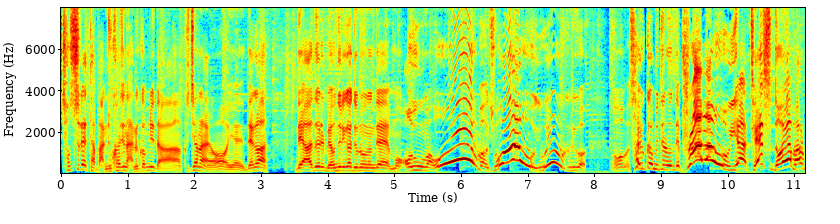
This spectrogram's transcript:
첫 술에 다 만족하진 않을 겁니다. 그렇잖아요. 예, 내가 내 아들 며느리가 들어오는데 뭐 어우 막 오 막 좋아우 우 그리고 어, 사육감이 들어오는데 브라보 야 됐어 너야 바로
